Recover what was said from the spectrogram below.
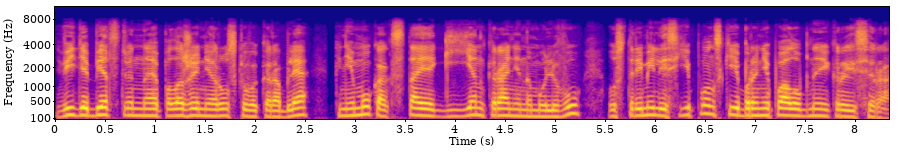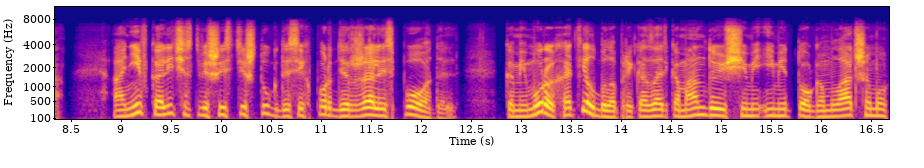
Видя бедственное положение русского корабля, к нему, как стая гиен к раненому льву, устремились японские бронепалубные крейсера. Они в количестве шести штук до сих пор держались поодаль. Камимура хотел было приказать командующими ими Тога-младшему,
